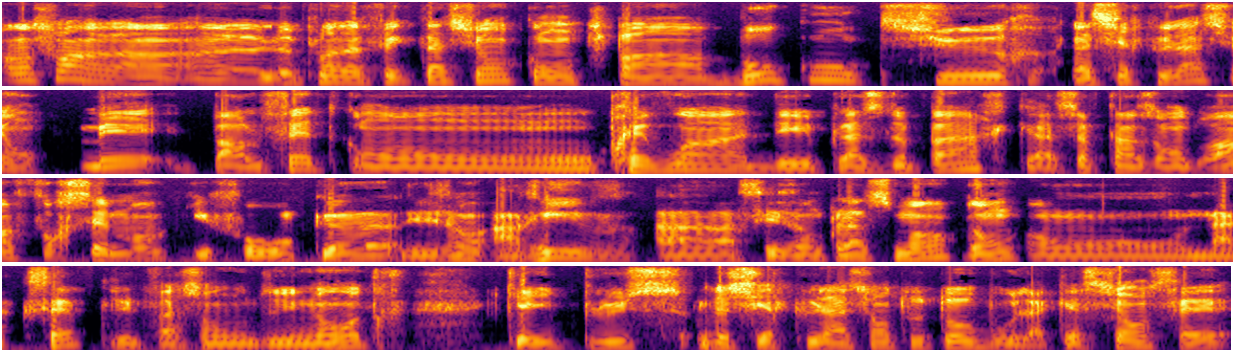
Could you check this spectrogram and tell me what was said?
En soi, un, un, le plan d'affectation compte pas beaucoup sur la circulation, mais par le fait qu'on prévoit des places de parc à certains endroits, forcément qu'il faut que les gens arrivent à ces emplacements. Donc, on accepte d'une façon ou d'une autre qu'il plus de circulation tout au bout. La question, c'est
